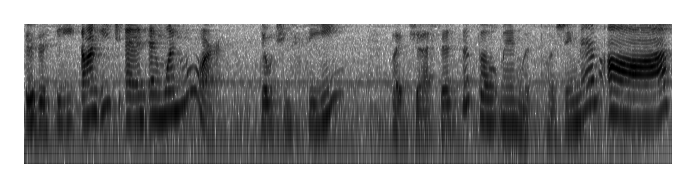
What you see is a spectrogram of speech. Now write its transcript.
There's a seat on each end and one more. Don't you see? But just as the boatman was pushing them off,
